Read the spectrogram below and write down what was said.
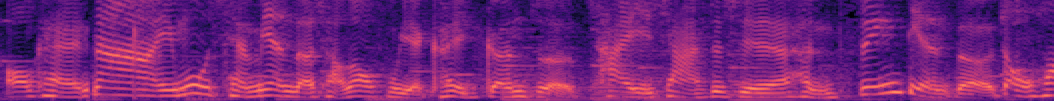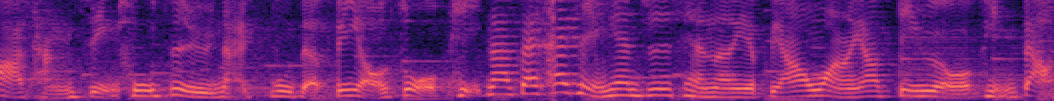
OK，那荧幕前面的小豆腐也可以跟着猜一下这些很经典的动画场景出自于哪部的 BL 作品。那在开始影片之前呢，也不要忘了要订阅我的频道，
